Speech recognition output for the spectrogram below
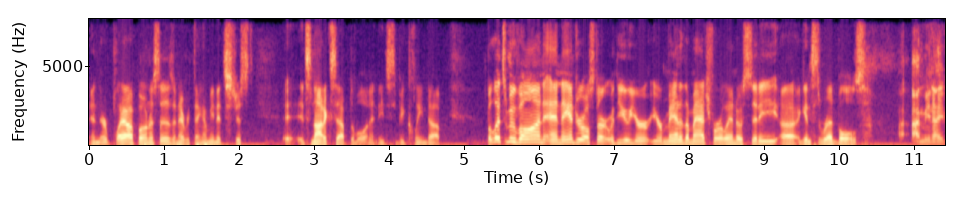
and their playoff bonuses and everything. I mean, it's just it's not acceptable and it needs to be cleaned up. But let's move on. And Andrew, I'll start with you. Your your man of the match for Orlando City uh, against the Red Bulls. I- mean, I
